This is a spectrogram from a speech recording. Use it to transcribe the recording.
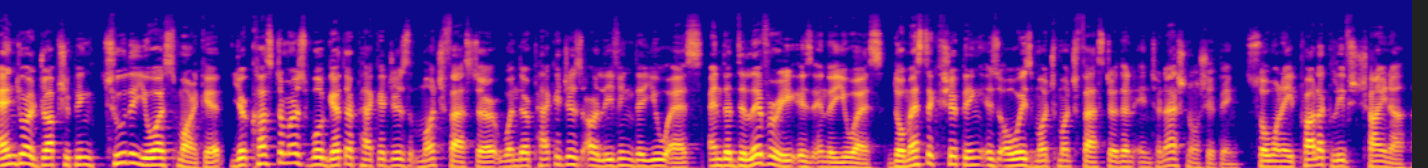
and you are dropshipping to the US market, your customers will get their packages much faster when their packages are leaving the US and the delivery is in the US. Domestic shipping is always much much faster than international shipping. So when a product leaves China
